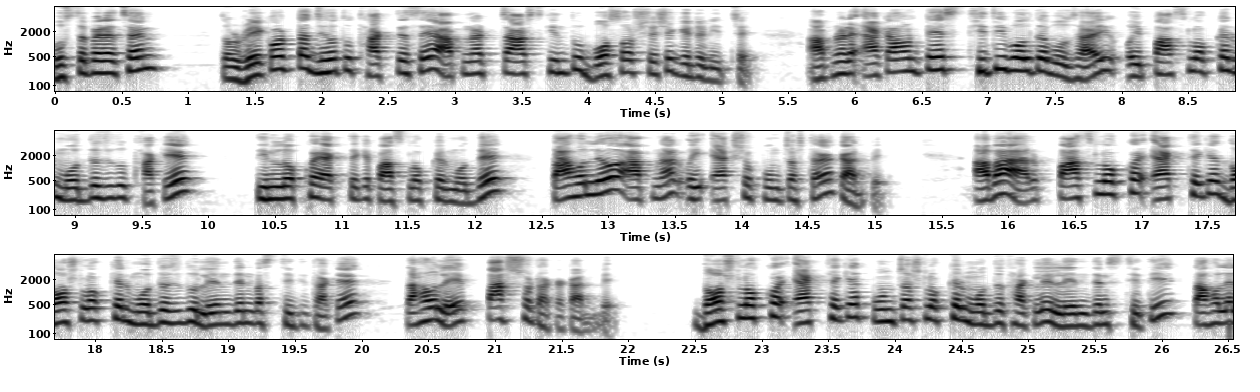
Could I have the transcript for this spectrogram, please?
বুঝতে পেরেছেন? তো রেকর্ডটা যেহেতু থাকতেছে, আপনার চার্জ কিন্তু বছর শেষে কেটে নিচ্ছে। আপনার অ্যাকাউন্টে স্থিতি বলতে বোঝায় ওই পাঁচ লক্ষের মধ্যে যদি থাকে, তিন লক্ষ এক থেকে পাঁচ লক্ষের মধ্যে তাহলেও আপনার ওই একশো পঞ্চাশ টাকা কাটবে। আবার পাঁচ লক্ষ এক থেকে দশ লক্ষের মধ্যে যদি লেনদেন বা স্থিতি থাকে, তাহলে পাঁচশো টাকা কাটবে। দশ লক্ষ এক থেকে পঞ্চাশ লক্ষের মধ্যে থাকলে লেনদেন স্থিতি, তাহলে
